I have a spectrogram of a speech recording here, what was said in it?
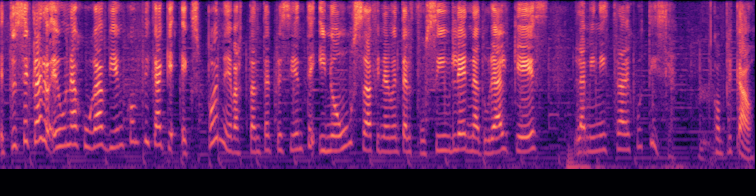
Entonces, claro, es una jugada bien complicada que expone bastante al presidente y no usa finalmente al fusible natural que es la ministra de Justicia. Complicado.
